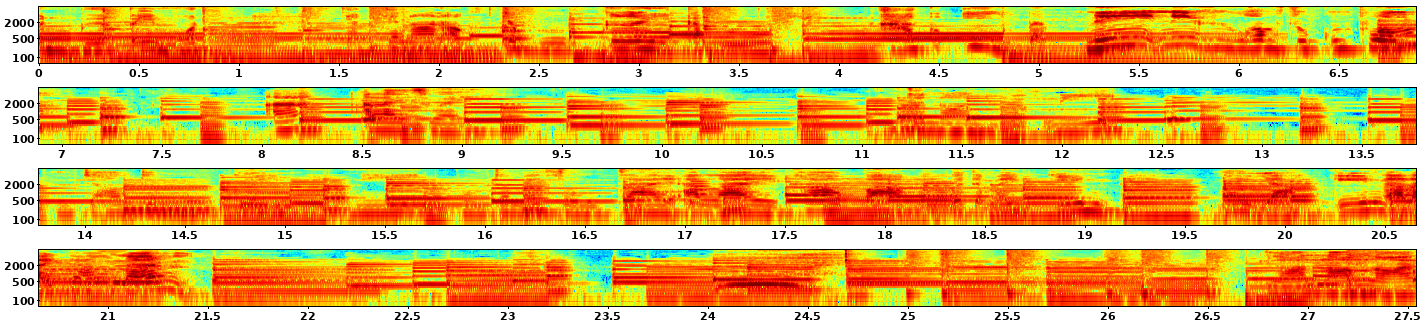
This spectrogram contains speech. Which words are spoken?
มันเบื่อไปหมด อยากจะนอนเอาจมูกเกยกับขาเก้าอี้แบบนี้นี่คือความสุขของผมอะอะไรสวย ผมจะนอน อะไรข้าวปลาผมก็จะไม่กิน ไม่อยากกินอะไรทั้งนั้นร้อนร้อนร้อน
